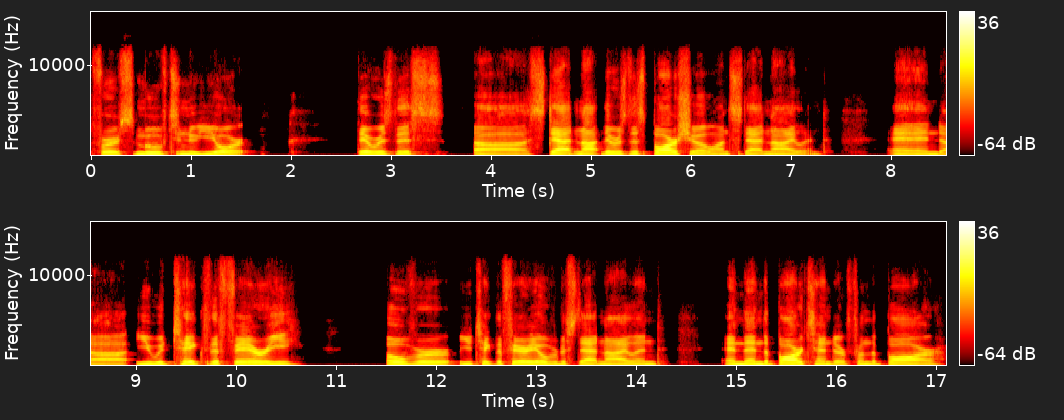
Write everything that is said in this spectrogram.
first moved to New York, there was this uh Staten I- there was this bar show on Staten Island, and uh, you would take the ferry over. You take the ferry over to Staten Island, and then the bartender from the bar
